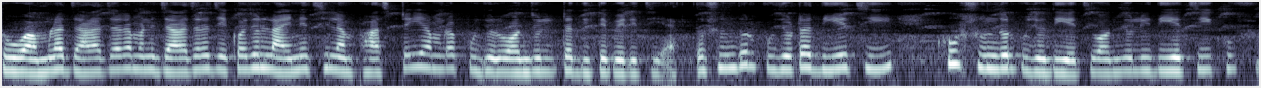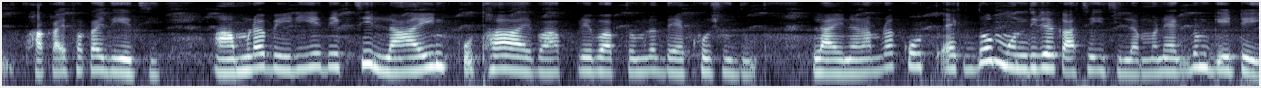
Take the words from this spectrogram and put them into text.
তো আমরা যারা যারা মানে যারা যারা যে কজন লাইনে ছিলাম ফার্স্টেই আমরা পুজোর অঞ্জলিটা দিতে পেরেছি। এত সুন্দর পুজোটা দিয়েছি, খুব সুন্দর পুজো দিয়েছি। অঞ্জলি দিয়েছি, খুব ফাঁকায় ফাঁকায় দিয়েছি। আমরা বেরিয়ে দেখছি লাইন কোথায়? বাপরে বাপ, তোমরা দেখো শুধু। লাইন আর আমরা একদম মন্দিরের কাছেই ছিলাম মানে একদম গেটেই।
